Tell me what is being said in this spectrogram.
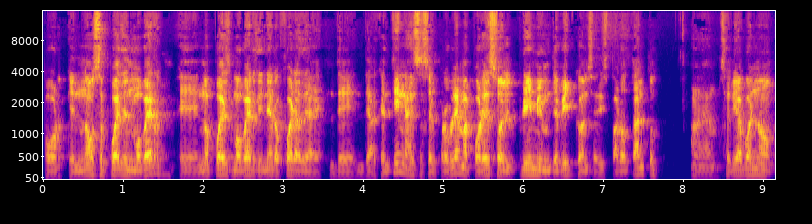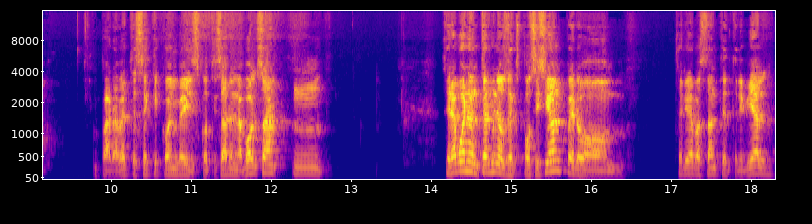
porque no se pueden mover, eh, no puedes mover dinero fuera de, Argentina, ese es el problema, por eso el premium de Bitcoin se disparó tanto. Ah, sería bueno para BTC que Coinbase cotizar en la bolsa. Mm, sería bueno en términos de exposición, pero sería bastante trivial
